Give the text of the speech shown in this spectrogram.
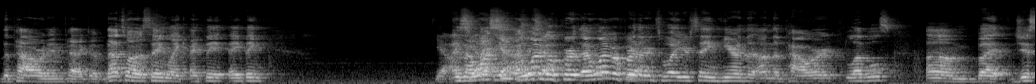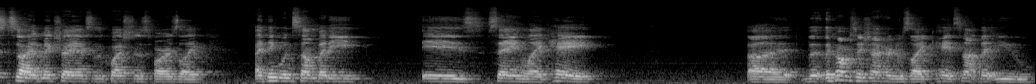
the power and impact of. That's why I was saying. Like I think I think Yeah, I, see- want see yeah I want to go further. I want to go further Yeah. into what you're saying here on the on the power levels. Um, but just so I make sure I answer the question as far as like, I think when somebody is saying like, hey, uh, the the conversation I heard was like, hey, it's not that you.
